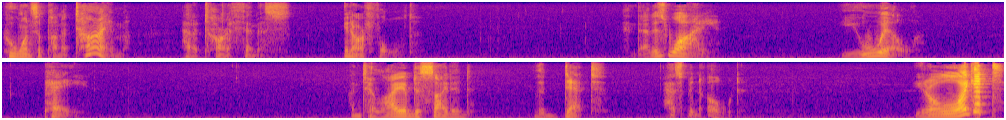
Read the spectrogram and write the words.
Who once upon a time had Atara Themis in our fold. And that is why you will pay until I have decided the debt has been owed. You don't like it?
